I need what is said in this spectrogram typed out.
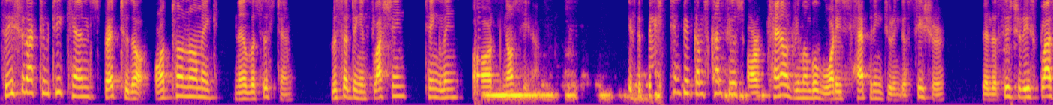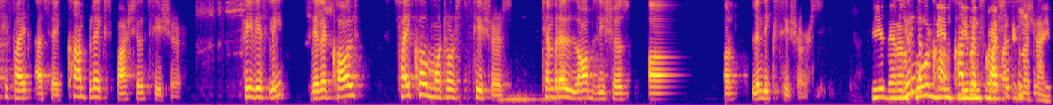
Seizure activity can spread to the autonomic nervous system, resulting in flushing, tingling, or nausea. If the patient becomes confused or cannot remember what is happening during the seizure, then the seizure is classified as a complex partial seizure. Previously, they were called psychomotor seizures, temporal lobe seizures, or, or limbic seizures. See, there are During the four co- names given for a particular seizure. type.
